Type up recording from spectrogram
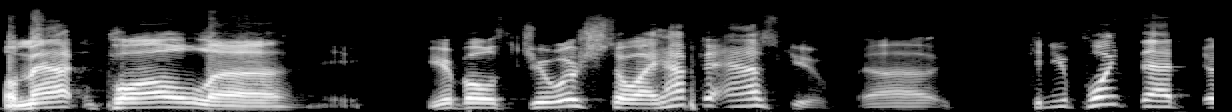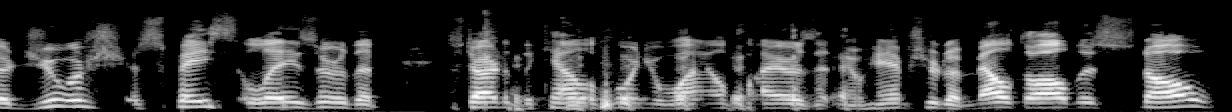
Well, Matt and Paul, uh, you're both Jewish, so I have to ask you uh, can you point that uh, Jewish space laser that started the California wildfires at New Hampshire to melt all this snow?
